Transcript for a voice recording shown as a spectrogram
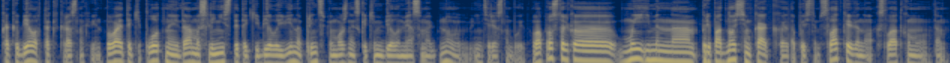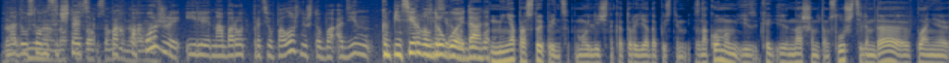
как и белых, так и красных вин. Бывают такие плотные, да, маслянистые такие белые вина, в принципе, можно и с каким белым мясом, ну, интересно будет. Вопрос только, мы именно преподносим как, допустим, сладкое вино к сладкому. Там. Надо условно сочетать похожие или, наоборот, противоположные, чтобы один... Компенсировал, компенсировал другой, да, да. У меня простой принцип, мой личный, который я, допустим, знакомым и нашим там слушателям, да, в плане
